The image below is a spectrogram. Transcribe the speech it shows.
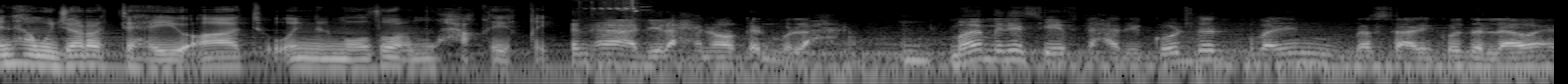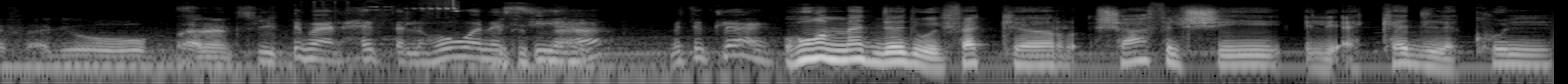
إنها مجرد تهيؤات وإن الموضوع مو حقيقي. كان قاعد يلحن هو كان ملحن. المهم نسي يفتح ال recorder وبعدين بص على ال recorder لا واقف قال له أنا نسيت. مع الحتة اللي هو نسيها بتتلعب. وهو ممدد ويفكر شاف الشيء اللي أكد له كل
